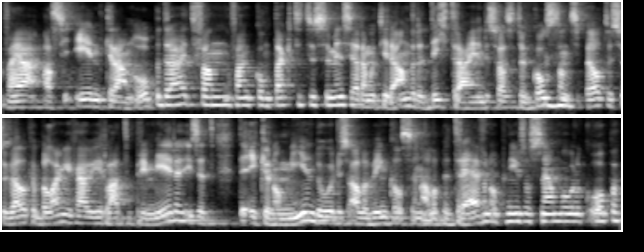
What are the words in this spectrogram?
Van ja, als je één kraan opendraait van, van contacten tussen mensen, ja, dan moet je de andere dichtdraaien. Dus was het een constant mhm. spel tussen welke belangen gaan we hier laten primeren? Is het de economie en doen we dus alle winkels en alle bedrijven opnieuw zo snel mogelijk open?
